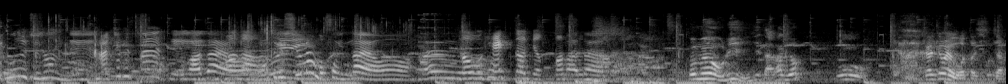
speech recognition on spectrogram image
돈을 주셨는데 알차게 써야지. 맞아요. 맞아. 어떻게 우리 술만 먹고 있나요? 아유. 너무 계획적이었다. 맞아요. 맞아요. 그러면 우리 이제 나가죠? 오, 야, 깔끔하게 먹었다 진짜.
